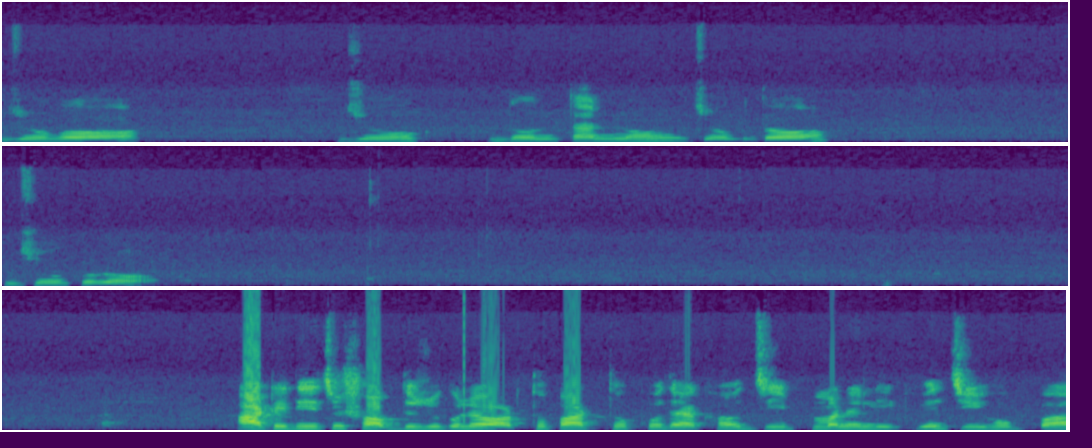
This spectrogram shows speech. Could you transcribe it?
যোগ অ, যোগ দন্তান্ন, যোগ দ যোগ র আটে দিয়েছে শব্দ যুগলের অর্থ পার্থক্য দেখাও। জীব মানে লিখবে জিহব্বা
